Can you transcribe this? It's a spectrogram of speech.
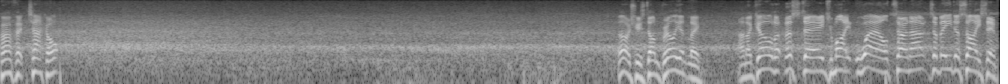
Perfect tackle. Oh, she's done brilliantly. And a goal at this stage might well turn out to be decisive.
